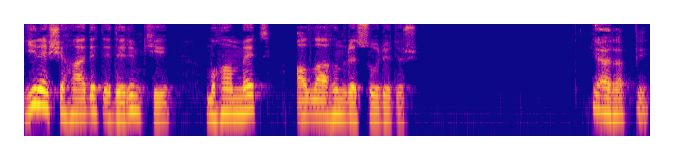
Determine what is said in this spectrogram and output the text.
Yine şehadet ederim ki Muhammed Allah'ın Resulüdür. Ya Rabbi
